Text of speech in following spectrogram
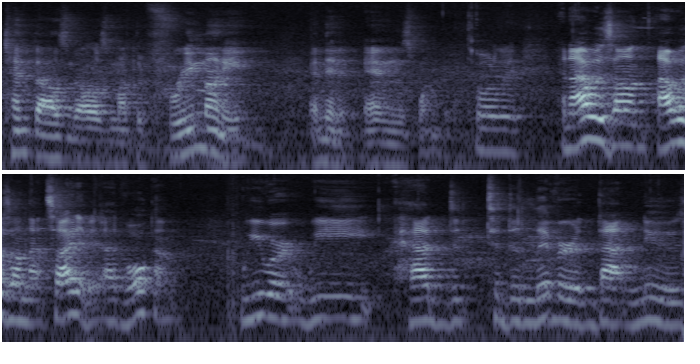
ten thousand dollars a month of free money, and then it ends one day. Totally. And I was on I was on that side of it at Volcom. We were we had to, to deliver that news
